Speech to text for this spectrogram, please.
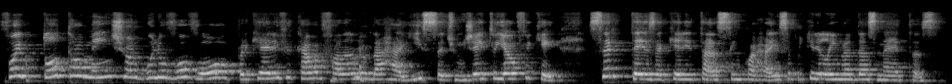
foi totalmente orgulho vovô, porque ele ficava falando da Raíssa de um jeito e eu fiquei certeza que ele tá assim com a Raíssa porque ele lembra das netas.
